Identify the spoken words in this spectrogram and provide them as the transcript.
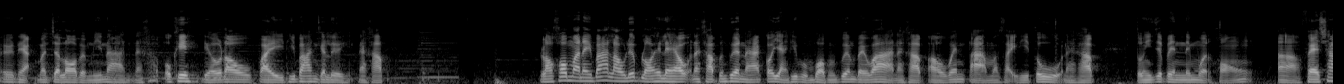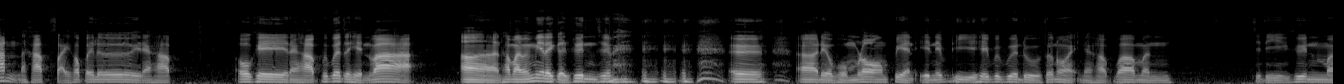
เออเนี่ยมันจะรอแบบนี้นานนะครับ โอเค เดี๋ยวเราไปที่บ้านกันเลยนะครับ เราเข้ามาในบ้านเราเรียบร้อยแล้วนะครับ เพื่อนๆนะก็อย่างที่ผมบอกเพื่อนๆไปว่านะครับเอาแว่นตามาใส่ที่ตู้นะครับ ตรงนี้จะเป็นในหมวดของอแฟชั่นนะครับ ใส่เข้าไปเลยนะครับ โอเคนะครับ เพื่อนๆจะเห็นว่าอ่าทำไมไม่มีอะไรเกิดขึ้นใช่ไหมเอออเดี๋ยวผมลองเปลี่ยน NFT ให้เพื่อนๆดูสักหน่อยนะครับ ว่ามันจะดีขึ้นไหม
